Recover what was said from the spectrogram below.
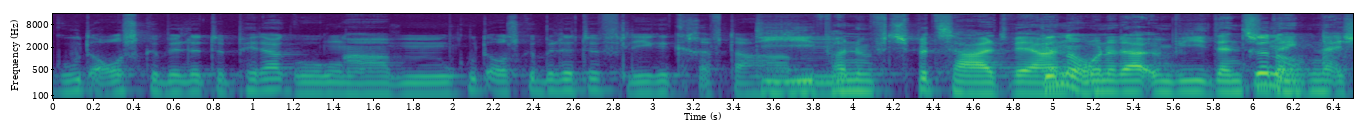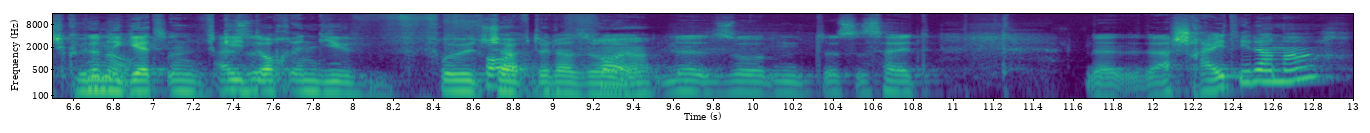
gut ausgebildete Pädagogen haben, gut ausgebildete Pflegekräfte die haben. vernünftig bezahlt werden, Genau. ohne da irgendwie dann zu Genau. denken, na, ich kündige Genau. jetzt und gehe Also doch in die Frühwirtschaft Voll, oder so. voll, Ne? ne, so. Und das ist halt, ne, da schreit jeder nach.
